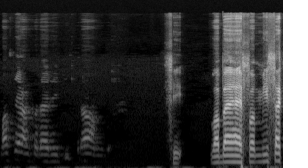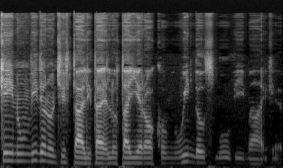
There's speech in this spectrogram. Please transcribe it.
Ma stai ancora registrando? Sì. Vabbè, fa- mi sa che in un video non ci sta, ta- lo taglierò con Windows Movie Maker.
